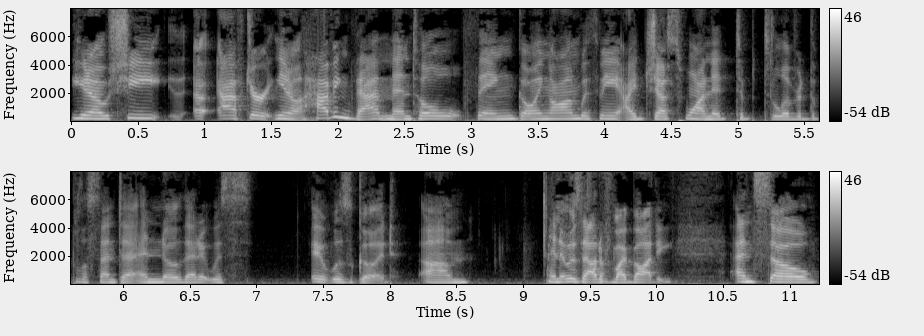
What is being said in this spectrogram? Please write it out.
you know, she, after, you know, having that mental thing going on with me, I just wanted to deliver the placenta and know that it was, it was good. Um, and it was out of my body. And so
